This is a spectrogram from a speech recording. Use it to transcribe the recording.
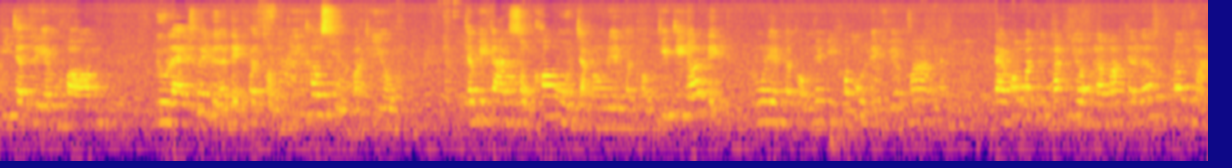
ที่จะเตรียมพร้อมดูแลช่วยเหลือเด็กประถมที่เข้าสู่มัธยม จะมีการส่งข้อมูลจากโรงเรียนประถมจริงๆแล้วเด็กโรงเรียนประถมเนี่ยมีข้อมูลเด็กเยอะมากนะแต่พอมาถึงมัธยมเรามักจะเริ่มต้นใหม่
